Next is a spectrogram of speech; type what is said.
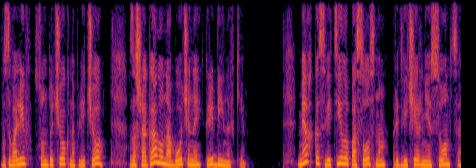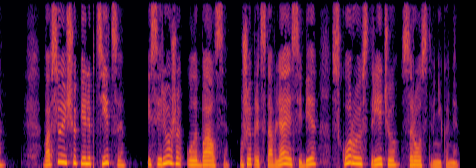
Взвалив сундучок на плечо, зашагал он обочиной к Рябиновке. Мягко светило по соснам предвечернее солнце, Вовсю еще пели птицы, И Сережа улыбался, уже представляя себе скорую встречу с родственниками.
